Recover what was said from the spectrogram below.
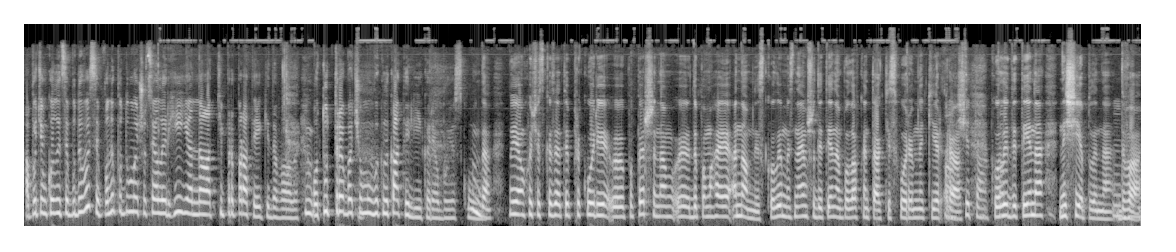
А потім, коли це буде висип, вони подумають, що це алергія на ті препарати, які давали. От тут треба чому викликати лікаря обов'язково. Ну, да. ну, я вам хочу сказати, при корі, е, по-перше, нам е, допомагає анамнез, коли ми знаємо, що дитина була в контакті з хворим на кір. А, раз. так, коли так. дитина не щеплена, два.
